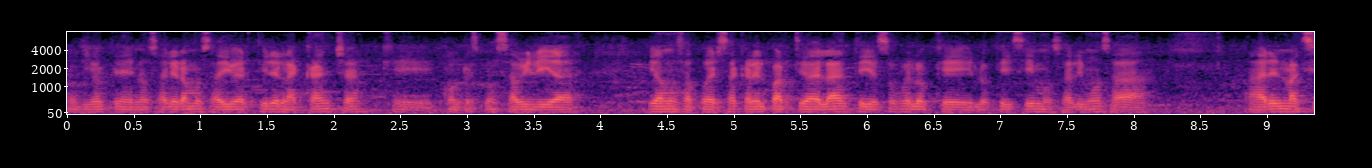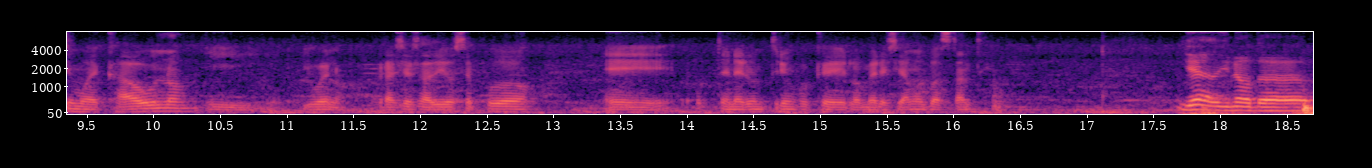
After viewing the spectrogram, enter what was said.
nos dijo que nos saliéramos a divertir en la cancha, que con responsabilidad íbamos a poder sacar el partido adelante y eso fue lo que, lo que hicimos. Salimos a, a dar el máximo de cada uno y, y bueno, gracias a Dios se pudo eh, obtener un triunfo que lo merecíamos bastante. Yeah, you know, the,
